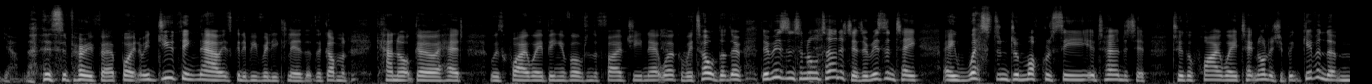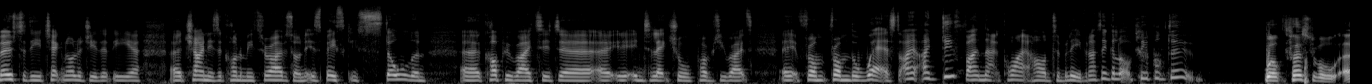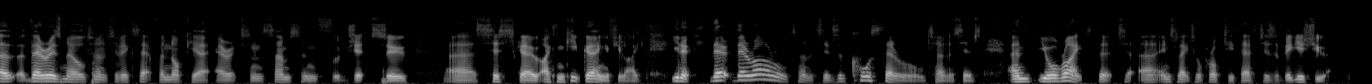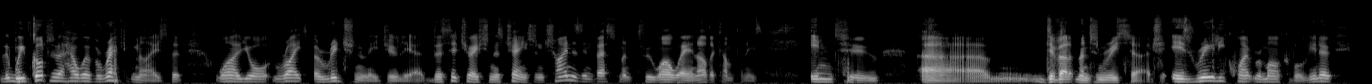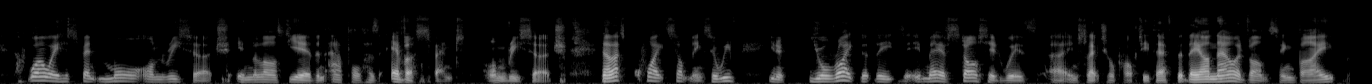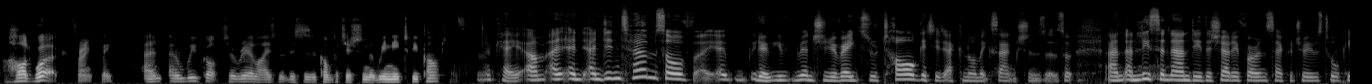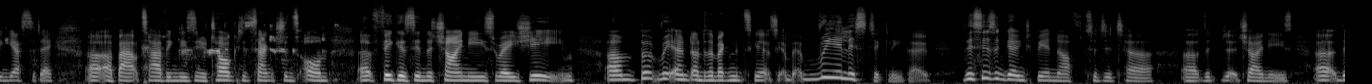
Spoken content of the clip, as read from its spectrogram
Yeah, it's a very fair point. I mean, do you think now it's going to be really clear that the government cannot go ahead with Huawei being involved in the 5G network? And we're told that there, there isn't an alternative. There isn't a, a Western democracy alternative to the Huawei technology. But given that most of the technology that the uh, uh, Chinese economy thrives on is basically stolen, uh, copyrighted uh, uh, intellectual property rights uh, from, from the West, I, I do find that quite hard to believe. And I think a lot of people do. Well, first of all, uh, there is no alternative except for Nokia, Ericsson, Samsung, Fujitsu, uh, Cisco. I can keep going if you like. You know, there there are alternatives. Of course, there are alternatives, and you're right that uh, intellectual property theft is a big issue. We've got to, however, recognise that while you're right originally, Julia, the situation has changed, and China's investment through Huawei and other companies into um, development and research is really quite remarkable. You know, Huawei has spent more on research in the last year than Apple has ever spent on research. Now that's quite something. So we've, you know, you're right that the it may have started with uh, intellectual property theft, but they are now advancing by hard work, frankly and and we've got to realise that this is a competition that we need to be part of. Okay, um, and and in terms of uh, uh, you know you mentioned your very sort of targeted economic sanctions, uh, so and and Lisa Nandy, the shadow foreign secretary, was talking yesterday uh, about having these you know targeted sanctions on uh, figures in the Chinese regime. Um, but re- under the Magnitsky, realistically though, this isn't going to be enough to deter uh, the, Chinese. Uh,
